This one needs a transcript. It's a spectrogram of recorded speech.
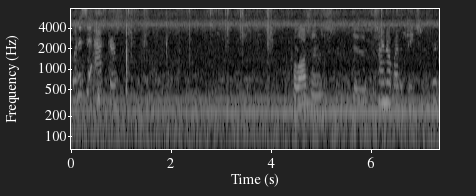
What is it after? Colossians is I know by the page number.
